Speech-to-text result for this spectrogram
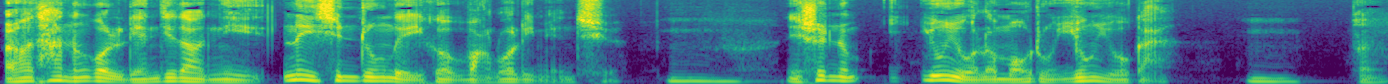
然后它能够连接到你内心中的一个网络里面去，嗯你甚至拥有了某种拥有感。嗯嗯，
